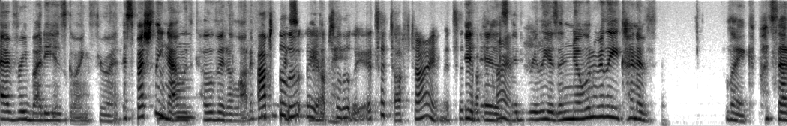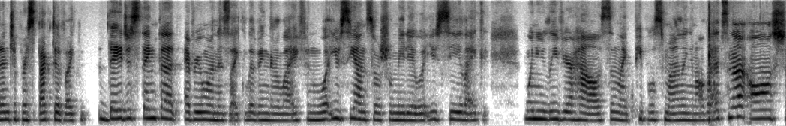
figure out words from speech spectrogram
everybody is going through it, especially mm-hmm. now with mm-hmm. COVID. A lot of absolutely, absolutely, it's a tough time. It's a it tough is. Time. It really is, and no one really kind of like puts that into perspective. Like they just think that everyone is like living their life, and what you see on social media, what you see like when you leave your house and like people smiling and all that it's not all sh-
